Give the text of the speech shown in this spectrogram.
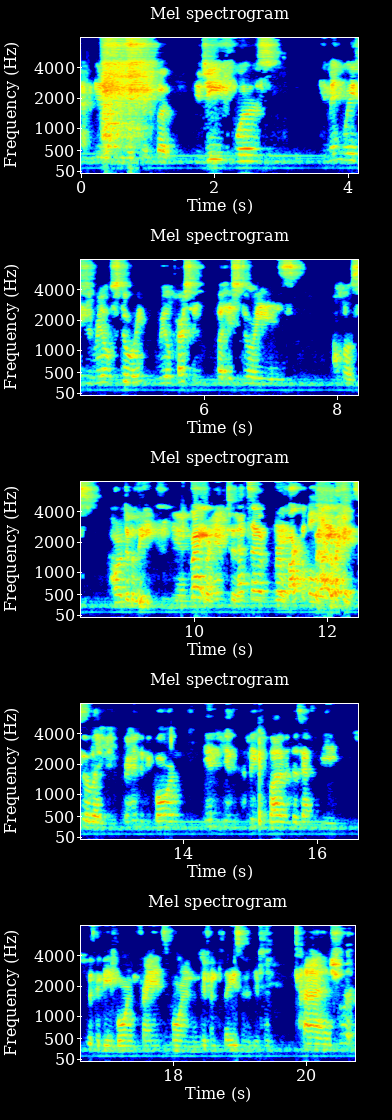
kind of get into. But Eugene was, in many ways, a real story, real person, but his story is almost hard to believe. Know, Right. For him to That's a Yeah. remarkable life. right. So like for him to be born in, in I think a lot of it does have to be with him being born in France, born in a different place in a different time. Sure.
